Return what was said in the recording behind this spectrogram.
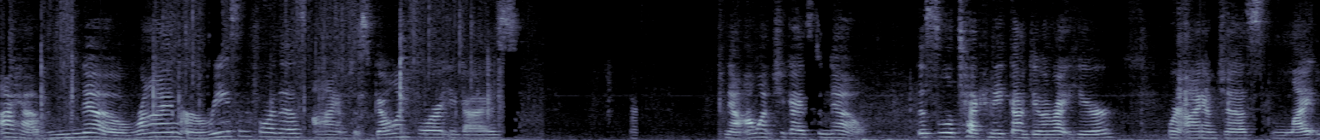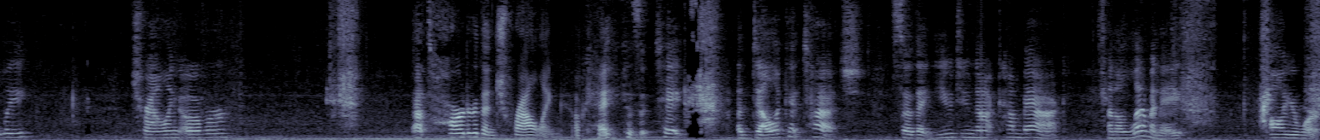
I have no rhyme or reason for this. I am just going for it, you guys. Now, I want you guys to know this little technique I'm doing right here, where I am just lightly troweling over, that's harder than troweling, okay? Because it takes a delicate touch so that you do not come back and eliminate all your work.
